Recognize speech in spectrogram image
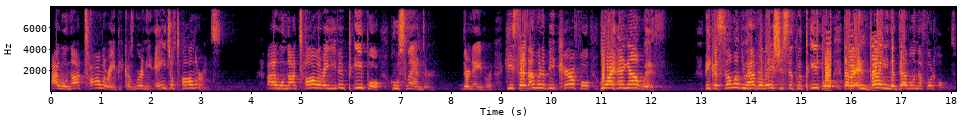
I will not tolerate because we're in the age of tolerance. I will not tolerate even people who slander their neighbor. He says, I'm going to be careful who I hang out with. Because some of you have relationships with people that are inviting the devil in the foothold.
